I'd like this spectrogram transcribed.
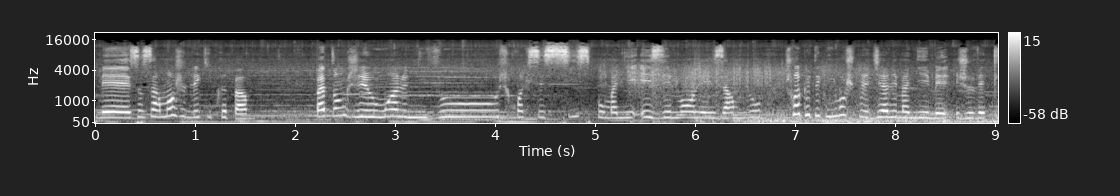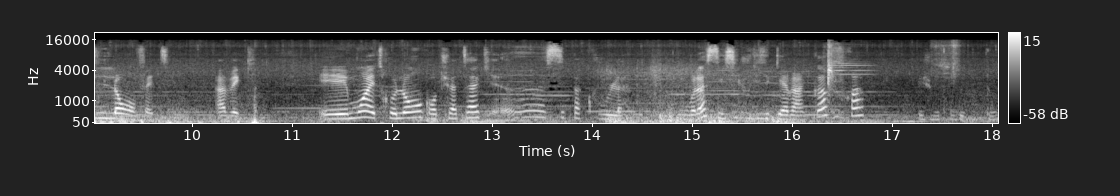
mais sincèrement, je ne l'équiperai pas. Pas tant que j'ai au moins le niveau, je crois que c'est 6 pour manier aisément les armes lourdes. Je crois que techniquement je peux déjà les manier, mais je vais être lent en fait. Avec. Et moi être lent quand tu attaques, euh, c'est pas cool. Donc voilà, c'est ici que je vous disais qu'il y avait un coffre. Et je me trompe de bouton.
